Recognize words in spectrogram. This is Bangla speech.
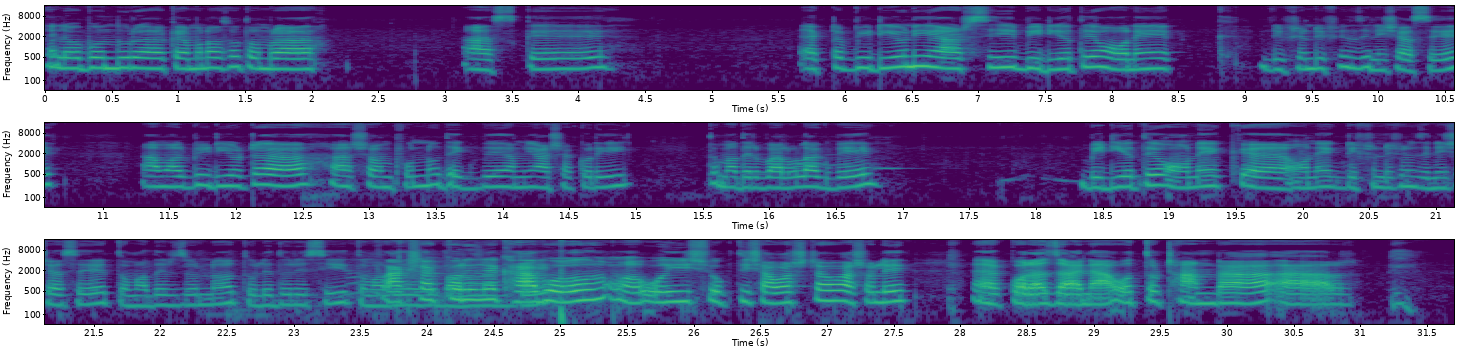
হ্যালো বন্ধুরা কেমন আছো তোমরা? আজকে একটা ভিডিও নিয়ে আসছি। ভিডিওতে অনেক ডিফারেন্ট ডিফারেন্ট জিনিস আছে। আমার ভিডিওটা সম্পূর্ণ দেখবে আমি আশা করি তোমাদের ভালো লাগবে। ভিডিওতে অনেক অনেক ডিফারেন্ট ডিফারেন্ট জিনিস আছে। তোমাদের জন্য তুলে ধরেছি তোমাদের ভালো করে যে খাব ওই শক্তি সাহসটাও আসলে করা যায় না। অত ঠান্ডা আর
